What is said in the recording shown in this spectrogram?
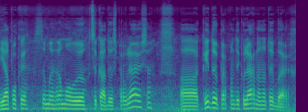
Я поки з 7-грамовою цикадою справляюся, а кидаю перпендикулярно на той берег.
